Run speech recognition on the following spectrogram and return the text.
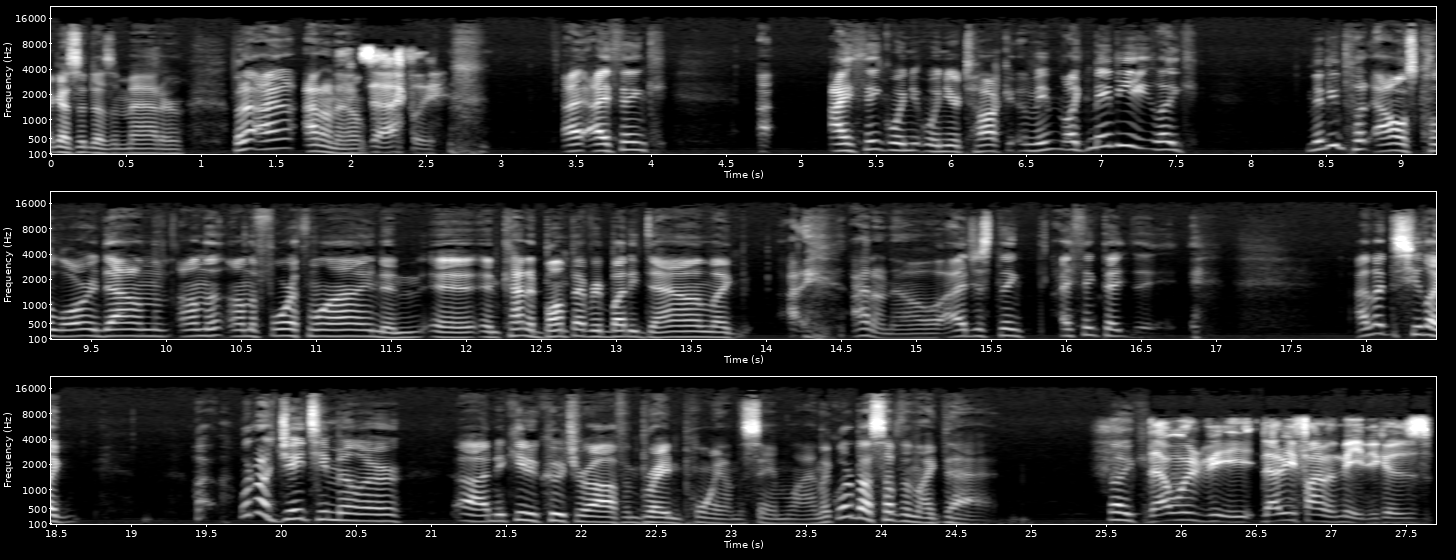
I guess it doesn't matter. But I I don't know. Exactly. I, I think I, think when when you're talking, I mean, like maybe like maybe put Alex Killorn down on the on the on the fourth line and and, and kind of bump everybody down. Like I I don't know. I just think I think that I'd like to see like what about JT Miller, uh, Nikita Kucherov and Brayden Point on the same line? Like, what about something like that? Like, That would be that'd be fine with me because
